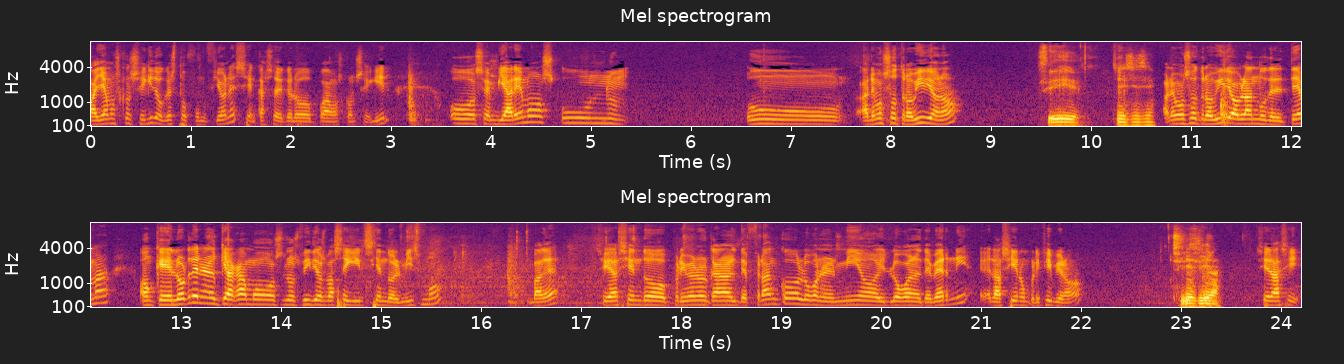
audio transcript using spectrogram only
hayamos conseguido que esto funcione, si en caso de que lo podamos conseguir. Os enviaremos un... un haremos otro vídeo, ¿no? Sí. Sí, sí, sí. Haremos otro vídeo hablando del tema. Aunque el orden en el que hagamos los vídeos va a seguir siendo el mismo. ¿Vale? Seguirá siendo primero el canal de Franco, luego en el mío y luego en el de Bernie. Era así en un principio, ¿no? Sí, sí. Sí, era así.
